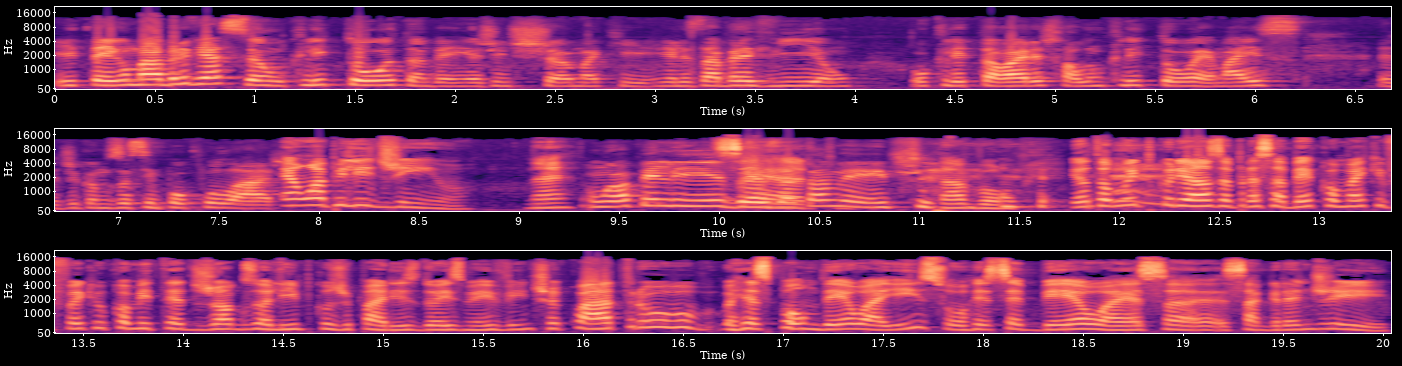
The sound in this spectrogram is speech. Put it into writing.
E tem uma abreviação, clitô também a gente chama aqui. Eles abreviam o clitóris, falam clitô, é mais, é, digamos assim, popular. É um apelidinho né? Um apelido, certo. exatamente. Tá bom. Eu estou muito curiosa para saber como é que foi que o Comitê dos Jogos Olímpicos de Paris 2024 respondeu a isso, ou recebeu a essa, essa grande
